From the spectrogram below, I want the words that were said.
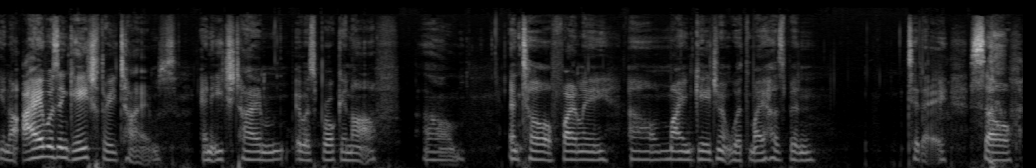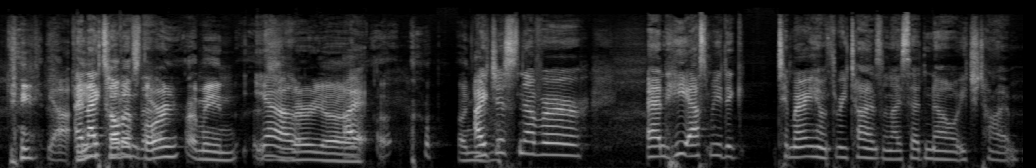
you know, I was engaged three times and each time it was broken off um, until finally um, my engagement with my husband today. So, you, yeah. can and I tell told that him story? I mean, it's Yeah, very uh, I- unusual. I just never, and he asked me to to marry him three times, and I said no each time.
